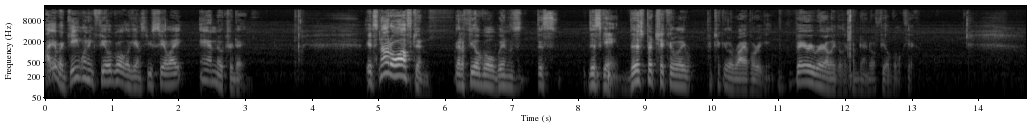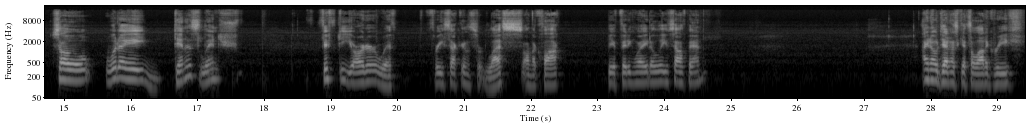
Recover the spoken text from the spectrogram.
"I have a game-winning field goal against UCLA and Notre Dame." It's not often that a field goal wins this this game, this particular particular rivalry game. Very rarely does it come down to a field goal kick. So, would a Denis Lynch 50 yarder with three seconds or less on the clock be a fitting way to leave South Bend? I know Denis gets a lot of grief,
